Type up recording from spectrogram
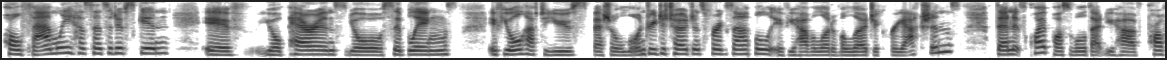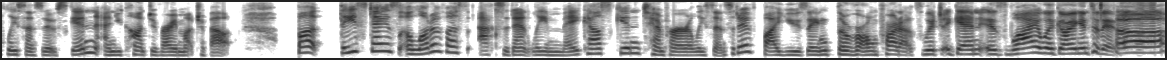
whole family has sensitive skin, if your parents, your siblings, if you all have to use special laundry detergents, for example, if you have a lot of allergic reactions, then it's quite possible that you have properly sensitive skin and you can't do very much about. But these days, a lot of us accidentally make our skin temporarily sensitive by using the wrong products, which again is why we're going into this. Uh,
